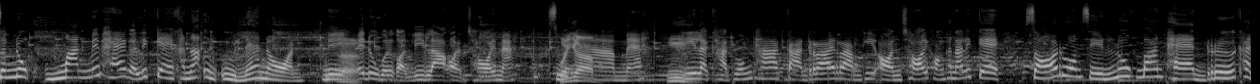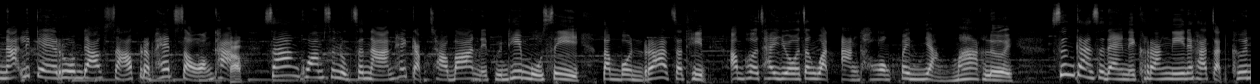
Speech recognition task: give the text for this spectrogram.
สนุกมันไม่แพ้กับลิเกคณะอื่นๆแน่นอนนี่เออให้ดูกันก่อนลีลาอ่อนช้อยไหมสวยงามไหมอืมนี่แหละค่ะท่วงท่าการร่ายรำที่อ่อนช้อยของคณะลิเกสอรวมศิลป์ลูกบ้านแพน หรือคณะลิเกรวมดาวสาวประเภท 2 ค่ะครับสร้างความสนุกสนานให้กับชาวบ้านในพื้นที่หมู่ 4 ตำบลราชสถิต อำเภอชัยโยจังหวัดอ่างทองเป็นอย่างมากเลย ซึ่งการแสดงในครั้งนี้นะคะจัดขึ้น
